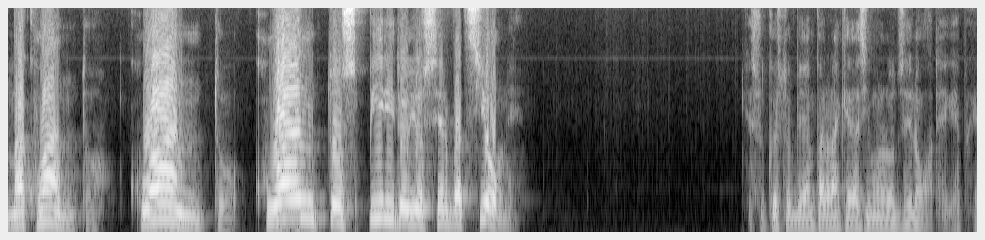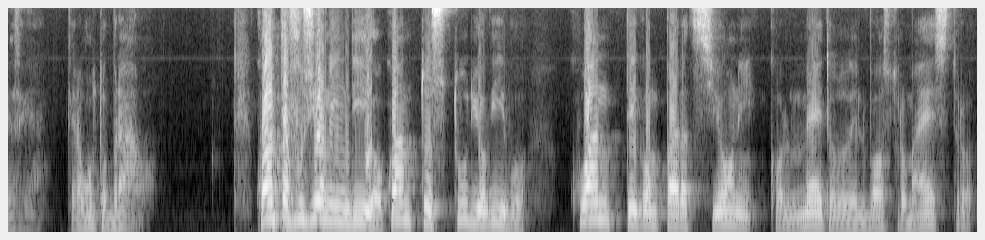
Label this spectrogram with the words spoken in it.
Ma quanto, quanto, quanto spirito di osservazione. E su questo dobbiamo imparare anche da Simone lo Zelote, che, che era molto bravo. Quanta fusione in Dio, quanto studio vivo, quante comparazioni col metodo del vostro maestro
